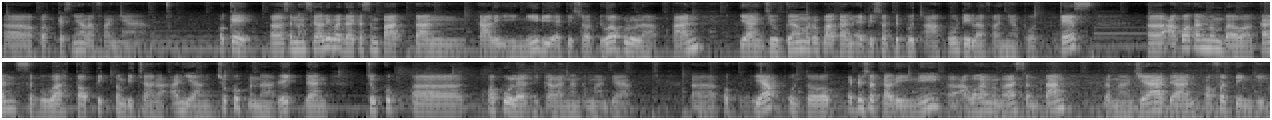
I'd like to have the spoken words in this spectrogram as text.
uh, podcastnya Lavanya. Oke, uh, senang sekali pada kesempatan kali ini di episode 28 yang juga merupakan episode debut aku di Lavanya Podcast. Uh, aku akan membawakan sebuah topik pembicaraan yang cukup menarik dan cukup uh, populer di kalangan remaja. Uh, yap, untuk episode kali ini uh, aku akan membahas tentang remaja dan overthinking.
